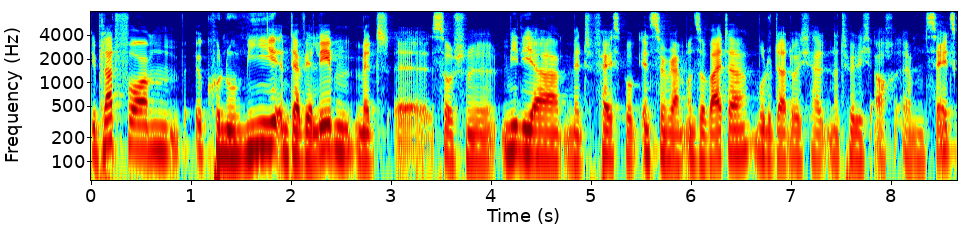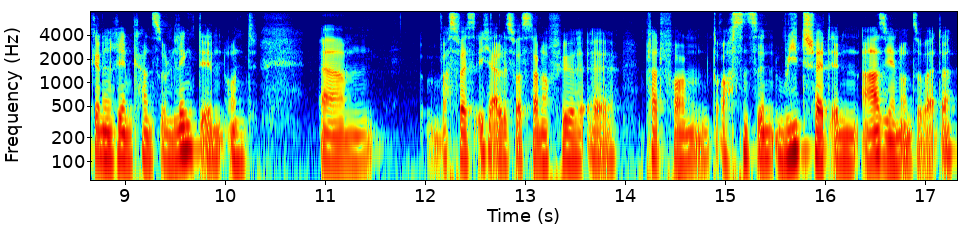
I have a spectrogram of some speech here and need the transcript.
die Plattformökonomie, in der wir leben, mit äh, Social Media, mit Facebook, Instagram und so weiter, wo du dadurch halt natürlich auch ähm, Sales generieren kannst und LinkedIn und ähm, was weiß ich alles, was da noch für äh, Plattformen draußen sind, WeChat in Asien und so weiter.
